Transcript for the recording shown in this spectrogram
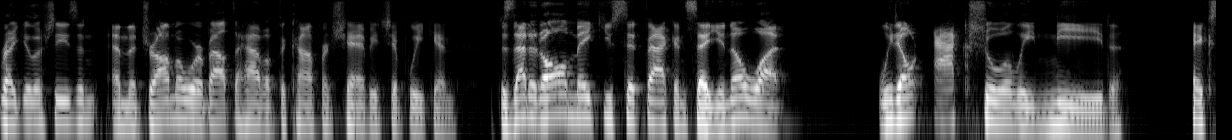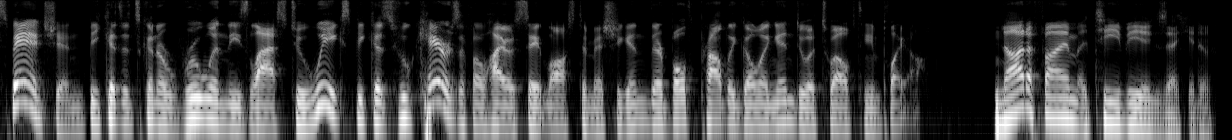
regular season and the drama we're about to have of the conference championship weekend, does that at all make you sit back and say, you know what? We don't actually need expansion because it's going to ruin these last two weeks because who cares if Ohio State lost to Michigan? They're both probably going into a 12 team playoff. Not if I'm a TV executive.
